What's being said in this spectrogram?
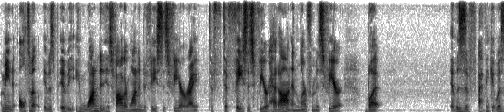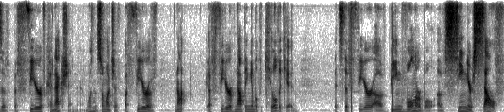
I mean, ultimately, it was it, he wanted his father wanted him to face his fear, right? To to face his fear head on and learn from his fear, but it was a, I think it was a, a fear of connection. It wasn't so much a, a fear of not a fear of not being able to kill the kid. It's the fear of being vulnerable, of seeing yourself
